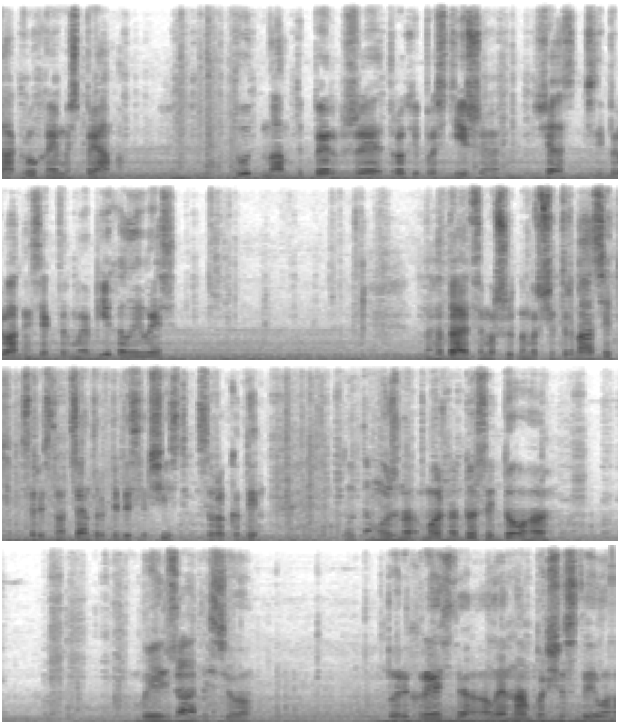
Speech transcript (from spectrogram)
Так, рухаємось прямо. Тут нам тепер вже трохи простіше. Зараз цей приватний сектор ми об'їхали весь. Нагадаю, це маршрут номер 14 сервісного центру 5641. Тут можна, можна досить довго виїжджати з цього перехрестя, але нам пощастило.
